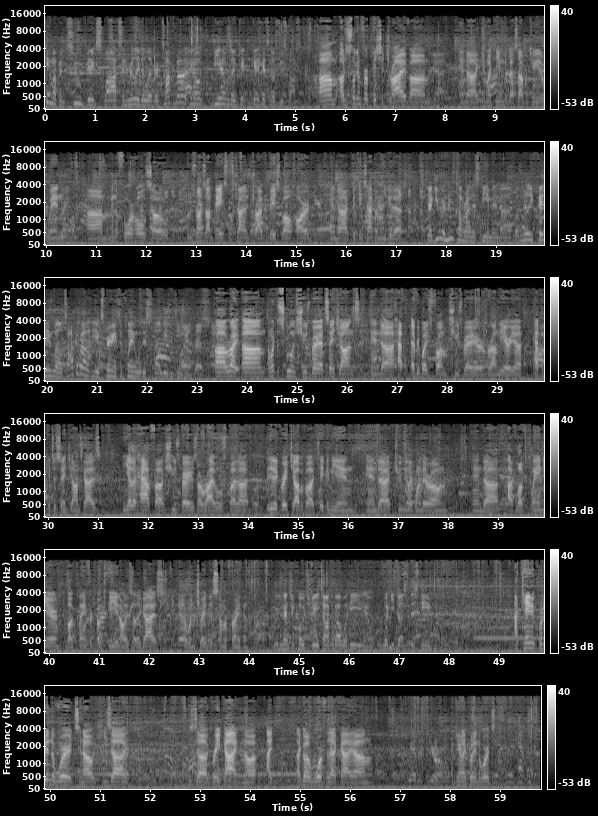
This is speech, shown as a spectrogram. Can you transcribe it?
came up in two big spots and really delivered. Talk about you know being able to get get hits in those two spots. Um, I was just looking for a pitch to drive um, and uh, give my team the best opportunity to win. Um, I'm in the four hole, so when there's runners on base, I'm just trying to drive the baseball hard, and uh, good things happen when you do that. Jack, you were a newcomer on this team, and uh, but really fit in well. Talk about the experience of playing with this uh, Legion team. Uh, right. Um, I went to school in Shrewsbury at St. John's, and uh, half, everybody's from Shrewsbury or around the area. Half the kids are St. John's guys, and the other half uh, Shrewsbury's are rivals. But uh, they did a great job of uh, taking me in and treating me like one of their own. And uh, I've loved playing here, loved playing for Coach V and all these other guys. I wouldn't trade this summer for anything. You mentioned Coach V. Talk about what he you know what he does for this team. I can't even put it into words. You know, he's a he's a great guy. You know, I I go to war for that guy. Um, I can't really put it into words.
